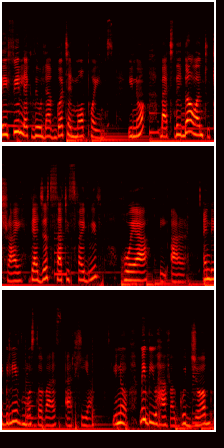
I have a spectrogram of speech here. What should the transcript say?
they feel like they would have gotten more points, you know, but they don't want to try. They are just satisfied with where they are. And they believe most of us are here you know? Maybe you have a good job.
